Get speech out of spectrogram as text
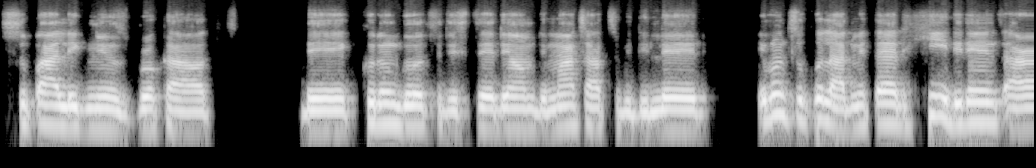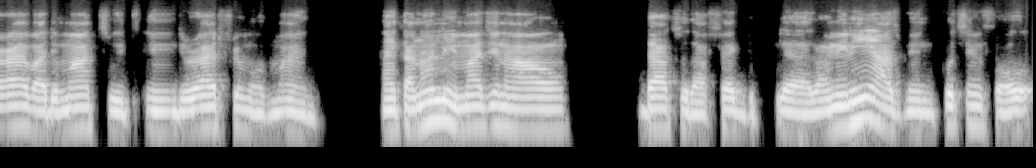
Super League news broke out. They couldn't go to the stadium. The match had to be delayed. Even Tuchel admitted he didn't arrive at the match with in the right frame of mind. I can only imagine how that would affect the players. I mean, he has been coaching for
